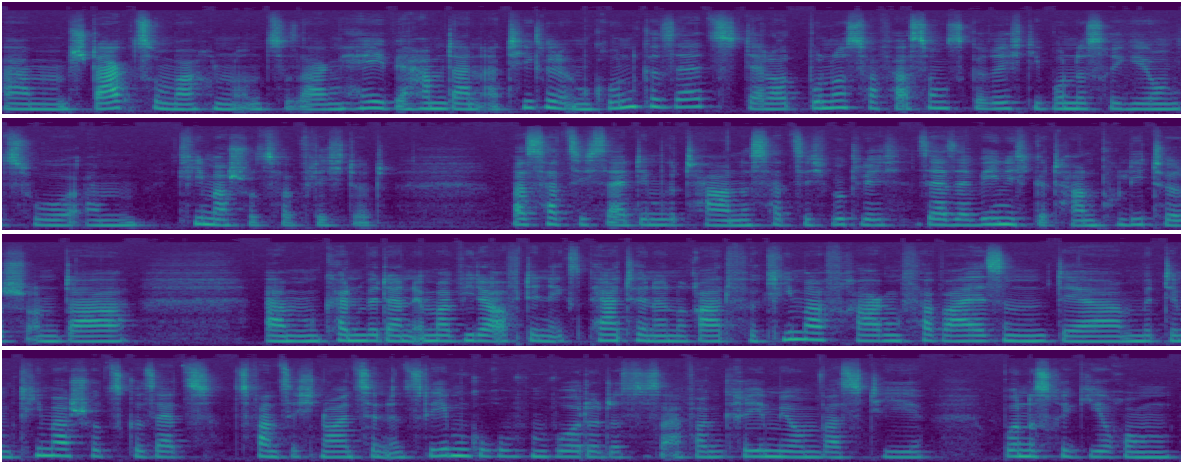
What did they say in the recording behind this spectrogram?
ähm, stark zu machen und zu sagen, hey, wir haben da einen Artikel im Grundgesetz, der laut Bundesverfassungsgericht die Bundesregierung zu Klimaschutz verpflichtet. Was hat sich seitdem getan? Es hat sich wirklich sehr, sehr wenig getan politisch. Und da können wir dann immer wieder auf den Expertinnenrat für Klimafragen verweisen, der mit dem Klimaschutzgesetz 2019 ins Leben gerufen wurde. Das ist einfach ein Gremium, was die Bundesregierung,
